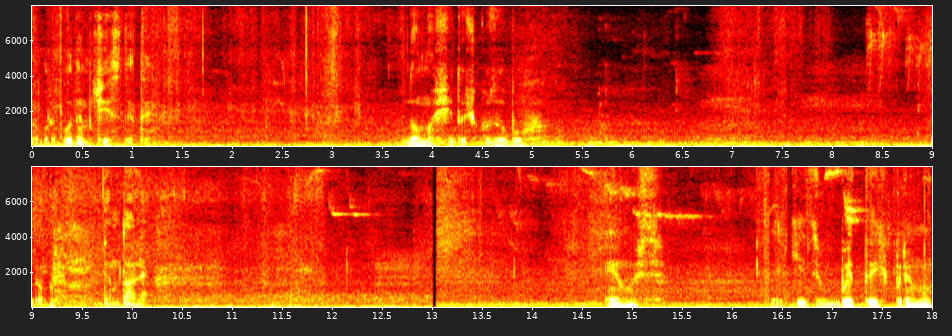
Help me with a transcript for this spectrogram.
Добре, будемо чистити. Дома щіточку забув. Добре, йдемо далі. І ось якийсь вбитий, прямо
